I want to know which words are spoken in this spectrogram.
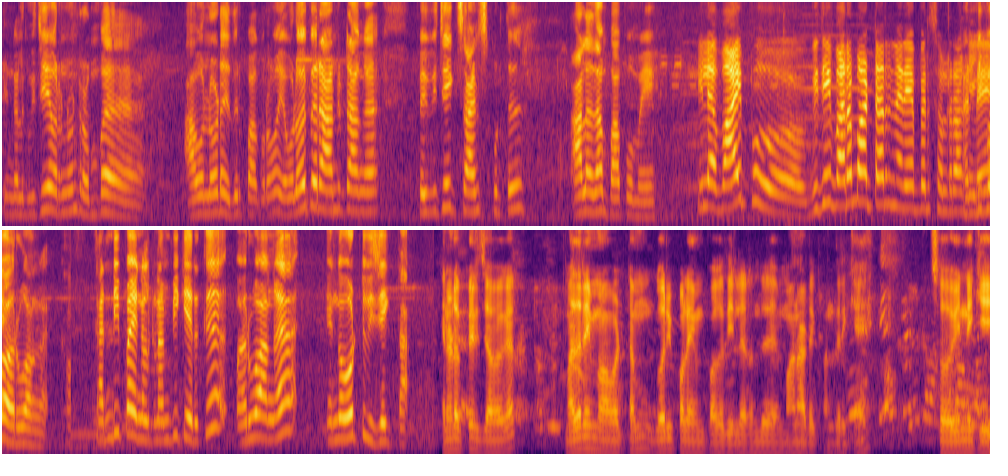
எங்களுக்கு விஜய் வரணும்னு ரொம்ப அவளோட எதிர்பார்க்குறோம். எவ்வளோ பேர் ஆண்டுட்டாங்க. இப்போ விஜய்க்கு சான்ஸ் கொடுத்து ஆளை தான் பார்ப்போமே. இல்ல வாய்ப்பு விஜய் வரமாட்டாருன்னு நிறைய பேர் சொல்றாங்களே. கண்டிப்பாக வருவாங்க. கண்டிப்பாக எங்களுக்கு நம்பிக்கை இருக்குது வருவாங்க. எங்கள் ஓட்டு விஜய்க்கு தான். என்னோட பேர் ஜவஹர். மதுரை மாவட்டம் கோரிப்பாளையம் பகுதியிலேருந்து மாநாடுக்கு வந்திருக்கேன். ஸோ இன்றைக்கி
